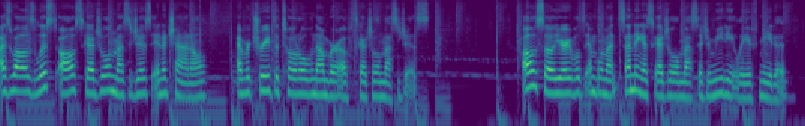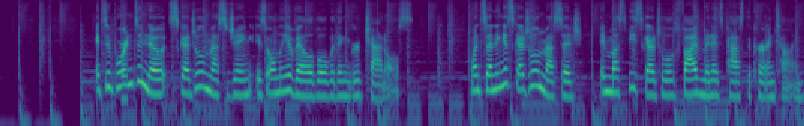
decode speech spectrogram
as well as list all scheduled messages in a channel and retrieve the total number of scheduled messages. Also, you're able to implement sending a scheduled message immediately if needed. It's important to note scheduled messaging is only available within group channels. When sending a scheduled message, it must be scheduled 5 minutes past the current time.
